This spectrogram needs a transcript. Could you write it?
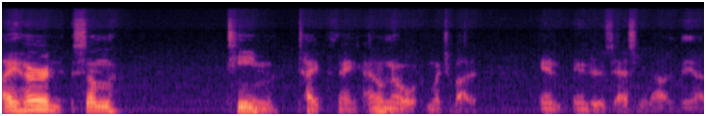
I heard some team type thing. I don't know much about it. And Andrew's asking about the uh,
